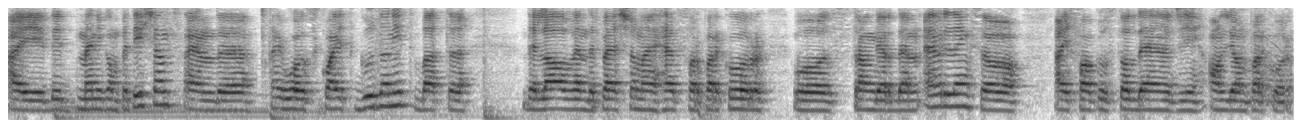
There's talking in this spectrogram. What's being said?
I did many competitions and uh, I was quite good on it, but uh, the love and the passion I had for parkour was stronger than everything, so I focused all the energy only on parkour.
